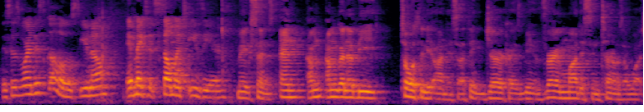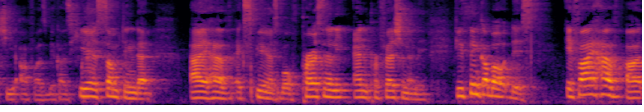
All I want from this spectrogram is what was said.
this is where this goes, you know? It makes it so much easier. Makes sense. And I'm, I'm going to be totally honest. I think Gerica is being very modest in terms of what she offers because here's something that I have experienced both personally and professionally. If you think about this, if I have an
